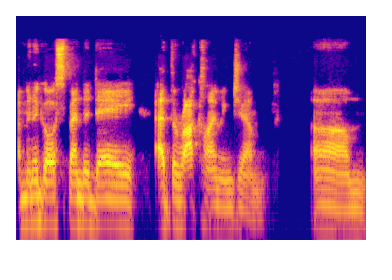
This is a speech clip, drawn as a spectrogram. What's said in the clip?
I'm to go spend a day at the rock climbing gym. Um,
